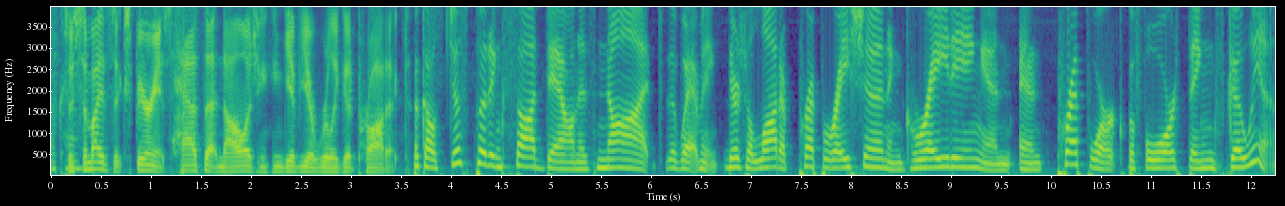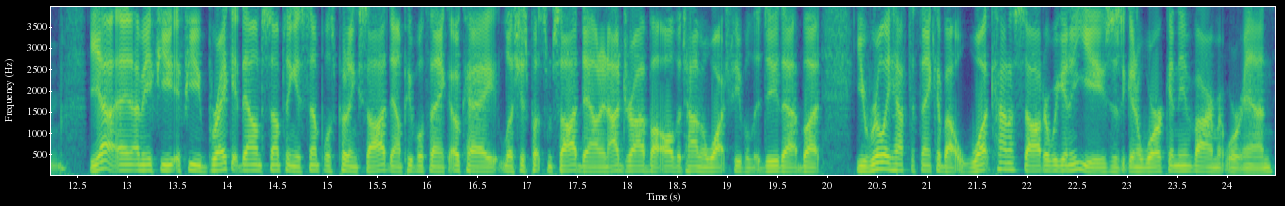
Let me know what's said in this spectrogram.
Okay. So somebody that's experienced has that knowledge and can give you a really good product. Because just putting sod down is not the way. I mean, there's a lot of preparation and grading and and prep work before things go in. Yeah, and I mean, if you if you break it down, something as simple as putting sod down, people think, okay, let's just put some sod down. And I drive by all the time and watch people that do that. But you really have to think about what kind of sod are we going to use? Is it going to work in the environment we're in?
